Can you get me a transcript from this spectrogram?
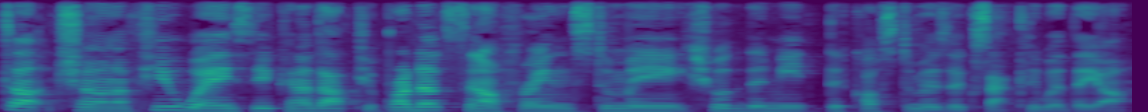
touch on a few ways that you can adapt your products and offerings to make sure that they meet the customers exactly where they are.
